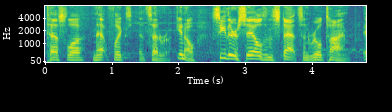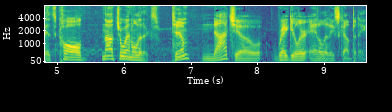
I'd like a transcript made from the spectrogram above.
Tesla, Netflix, etc. You know, see their sales and stats in real time. It's called Nacho Analytics. Tim? Nacho Regular Analytics Company.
